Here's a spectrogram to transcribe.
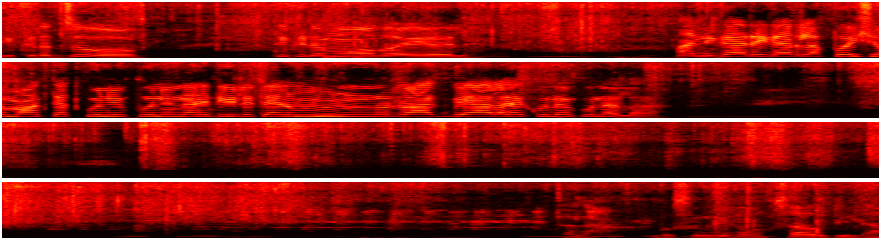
इकडं झोप तिकडं मोबाईल. आणि गारेगारला पैसे मागतात कुणी कुणी नाही दिले त्याने म्हणून राग बी आलाय कुणा कुणाला. चला बसून घ्या हो, सावलीला.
